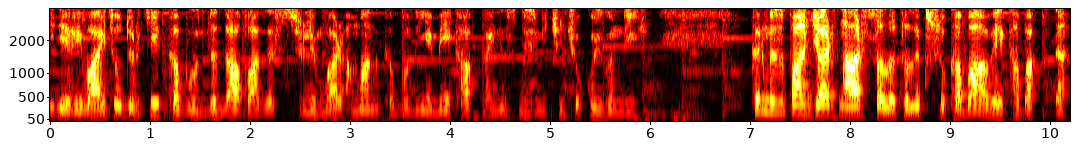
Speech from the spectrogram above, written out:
Bir de rivayet odur ki kabuğunda daha fazla sitrulin var. Aman kabuğunu yemeye kalkmayınız. Bizim için çok uygun değil. Kırmızı pancar, nar, salatalık, su kabağı ve kabakta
